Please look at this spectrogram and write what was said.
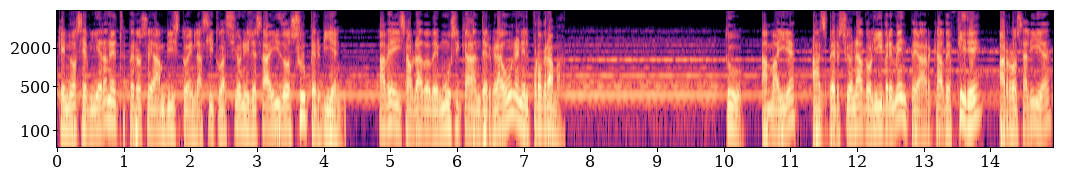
Que no se vieron et pero se han visto en la situación y les ha ido súper bien. Habéis hablado de música underground en el programa. Tú, Amaya, has versionado libremente a Arcade Fire, a Rosalía,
